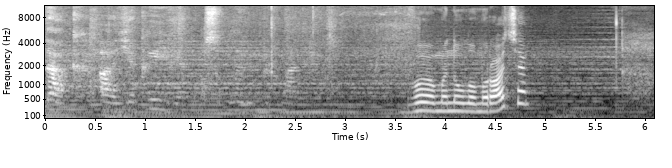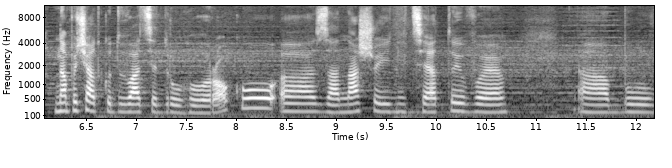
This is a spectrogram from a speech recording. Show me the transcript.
Так, а який він? В минулому році, на початку 2022 року, е, за нашої ініціативи е, був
